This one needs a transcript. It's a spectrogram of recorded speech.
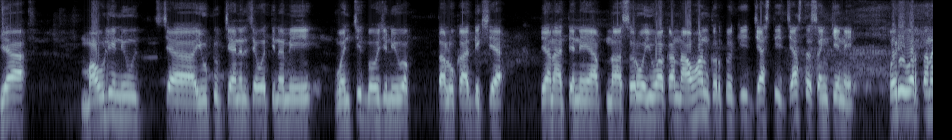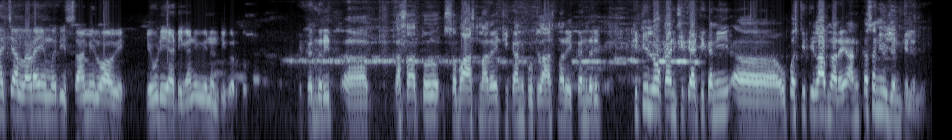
या माऊली न्यूजच्या यूट्यूब चॅनलच्या वतीनं मी वंचित बहुजन युवक तालुका अध्यक्ष या- या नात्याने आपणा सर्व युवकांना आवाहन करतो की जास्तीत जास्त संख्येने परिवर्तनाच्या लढाईमध्ये सामील व्हावे एवढी या ठिकाणी विनंती करतो. एकंदरीत कसा तो सभा असणार आहे ठिकाण कुठला असणार आहे एकंदरीत किती लोकांची त्या ठिकाणी उपस्थिती लाभणार आहे आणि कसं नियोजन केलेलं आहे?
